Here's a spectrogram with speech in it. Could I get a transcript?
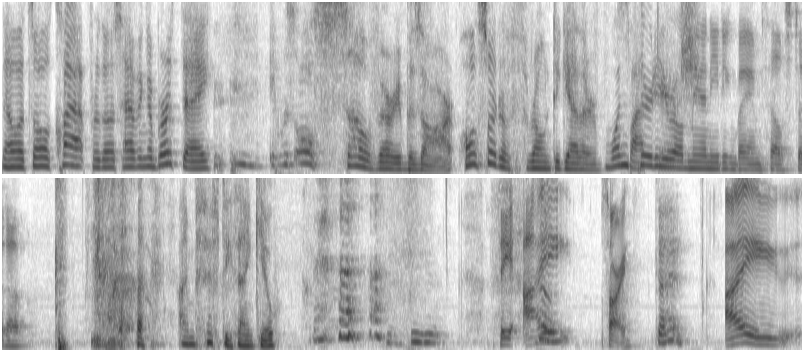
Now let's all clap for those having a birthday." it was all so very bizarre, all sort of thrown together. One 30 year old man eating by himself stood up. I'm 50, thank you. See, I sorry. Go ahead. I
